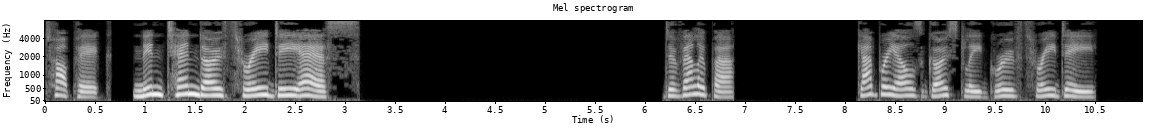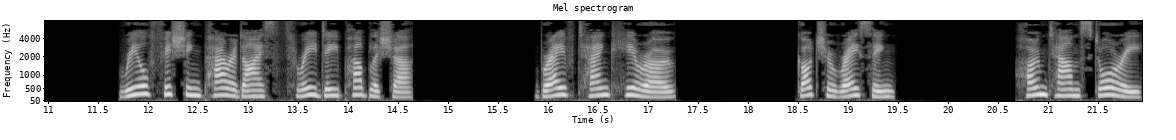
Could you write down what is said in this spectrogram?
Topic. Nintendo 3DS Developer Gabrielle's Ghostly Groove 3D Reel Fishing Paradise 3D Publisher Brave Tank Hero Gotcha Racing Hometown Story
